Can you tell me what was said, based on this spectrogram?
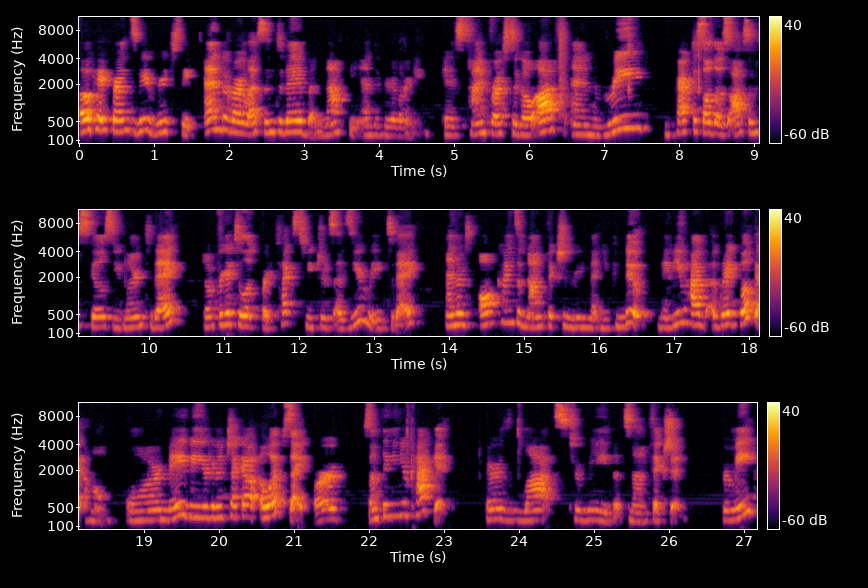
Okay, friends, we've reached the end of our lesson today, but not the end of your learning. It is time for us to go off and read and practice all those awesome skills you learned today. Don't forget to look for text features as you read today. And there's all kinds of nonfiction reading that you can do. Maybe you have a great book at home, or maybe you're going to check out a website or something in your packet. There's lots to read that's nonfiction. For me,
